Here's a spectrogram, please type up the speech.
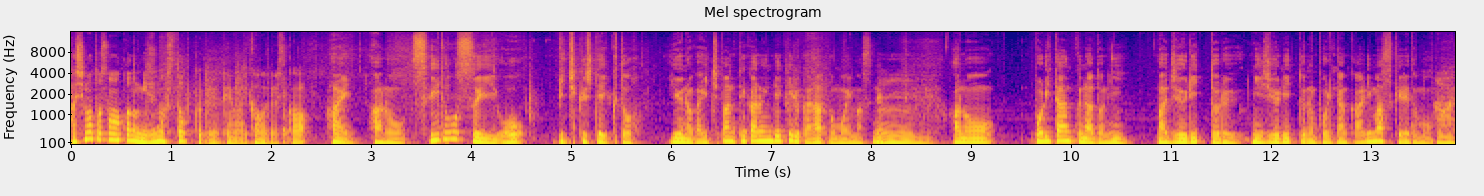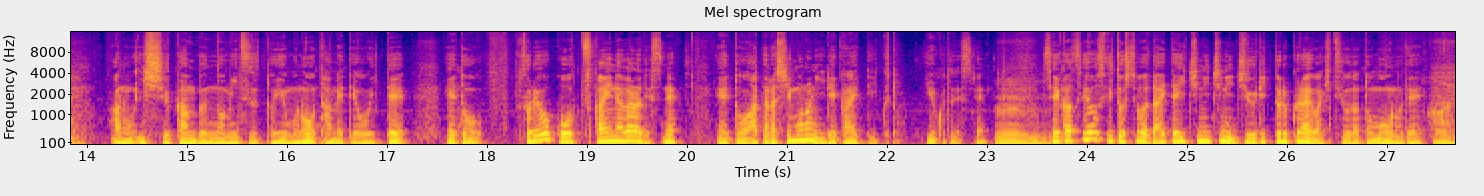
橋本さんはこの水のストックという点はいかがですか？はい、あの水道水を備蓄していくというのが一番手軽にできるかなと思いますね。あのポリタンクなどに、まあ、10リットル20リットルのポリタンクありますけれども、はい、あの1週間分の水というものを貯めておいて、えーと、それをこう使いながらですね、えーと、新しいものに入れ替えていくということですね。生活用水としてはだいたい1日に10リットルくらいは必要だと思うので、はい、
